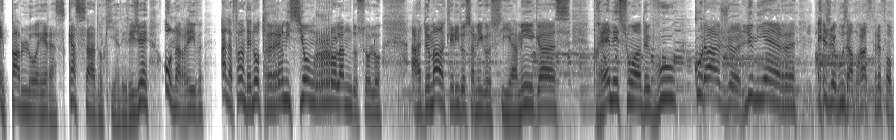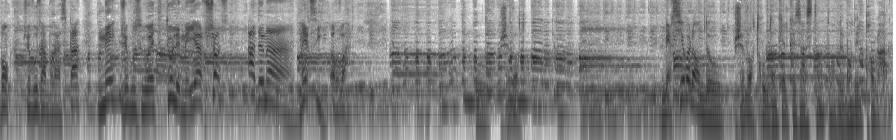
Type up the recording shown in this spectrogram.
et Pablo Eras Casado qui a dirigé, on arrive à la fin de notre émission Rolando Solo. À demain, queridos amigos y amigas. Prenez soin de vous, courage, lumière, et je vous embrasse très fort. Bon, je vous embrasse pas, mais je vous souhaite toutes les meilleures choses. À demain. Merci. Au revoir. Vous Merci Rolando. Je vous retrouve dans quelques instants pour demander le programme.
